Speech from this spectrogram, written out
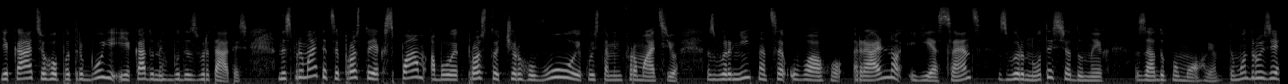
яка цього потребує і яка до них буде звертатись. Не сприймайте це просто як спам або як просто чергову якусь там інформацію. Зверніть на це увагу. Реально є сенс звернутися до них за допомогою. Тому, друзі,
